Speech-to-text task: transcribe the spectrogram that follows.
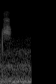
Connect.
